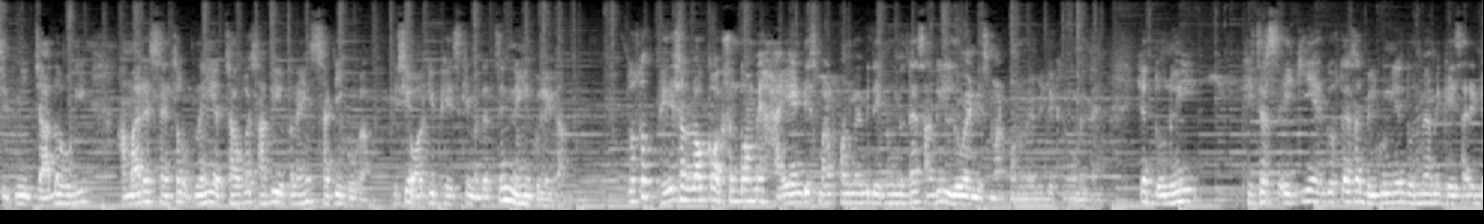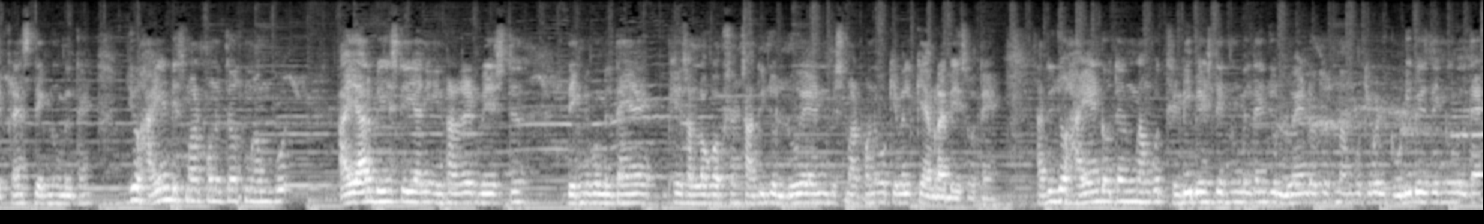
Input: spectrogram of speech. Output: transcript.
जितनी ज़्यादा होगी, हमारे सेंसर उतना ही अच्छा होगा, साथ ही उतना ही सटीक होगा। किसी और की फेस की मदद से नहीं खुलेगा। दोस्तों फेस अनलॉक का ऑप्शन तो हमें हाई एंड स्मार्टफ़ोन में भी देखने को मिलता है, साथ ही लो एंड स्मार्टफ़ोन में भी देखने को मिलता है। क्या दोनों ही फीचर्स एक ही हैं? दोस्तों, ऐसा बिल्कुल नहीं है। दोनों में हमें कई सारे डिफरेंस देखने को मिलते हैं। जो हाई एंड स्मार्टफ़ोन होते हैं, उसमें हमको आई आर बेस्ड यानी इंफ्रारेड बेस्ड देखने को मिलते हैं। फेस अनलॉक ऑप्शन साथ ही जो लो एंड स्मार्टफ़ोन है, वो केवल कैमरा बेस्ड होते हैं। साथ ही जो हाई एंड होते हैं, उनमें हमको थ्री डी बेस्ड देखने को मिलते हैं। जो लो एंड होते हैं, उसमें हमको केवल टू डी बेस्ड देखने को मिलता है।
